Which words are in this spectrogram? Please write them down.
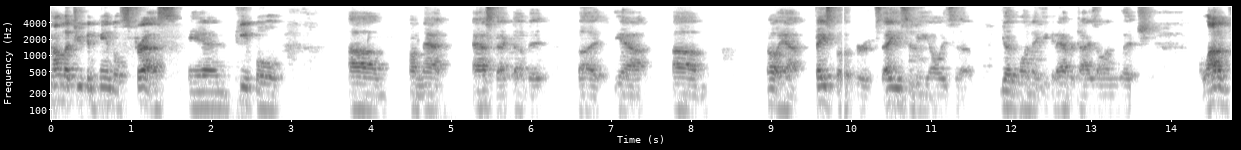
how much you can handle stress and people uh, on that aspect of it. But yeah um, Oh yeah, Facebook groups. That used to be always a good one that you could advertise on, which a lot of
